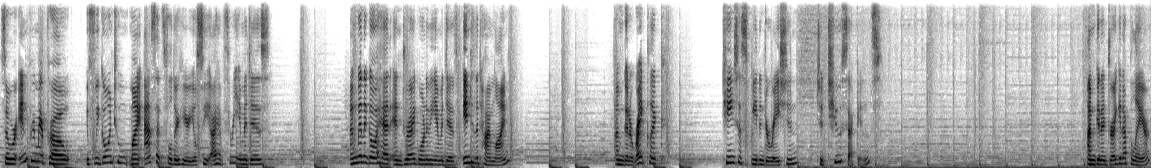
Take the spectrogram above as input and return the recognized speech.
So we're in Premiere Pro. If we go into my assets folder here, you'll see I have three images. I'm going to go ahead and drag one of the images into the timeline. I'm going to right click, change the speed and duration to two seconds. I'm going to drag it up a layer.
